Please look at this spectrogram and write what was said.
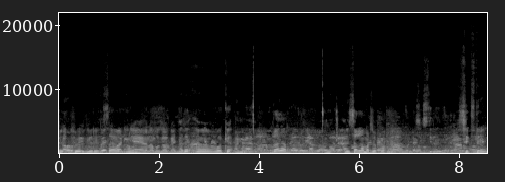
ప్యూ- ప్యూర్ గిరి. అదే ఓకే. బ్రదర్ నీ సెల్ నెంబర్ చెప్పు. Six three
